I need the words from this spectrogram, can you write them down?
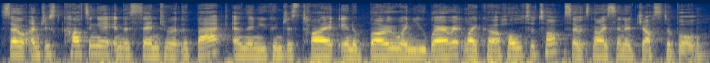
So I'm just cutting it in the center at the back and then you can just tie it in a bow when you wear it like a halter top so it's nice and adjustable.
